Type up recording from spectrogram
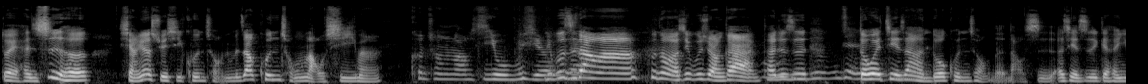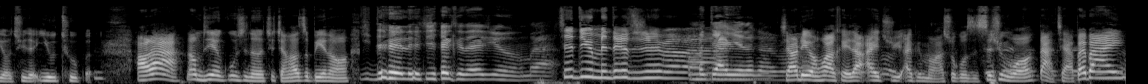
对，很适合想要学习昆虫。你们知道昆虫老师吗？昆虫老师我不喜欢，你不知道吗？昆虫老师不喜欢看，他就是都会介绍很多昆虫的老师，而且是一个很有趣的 YouTube。好啦，那我们今天的故事呢，就讲到这边哦。记得留下给他形容的，先订阅我们这个直播，我们家里那个。想要留言的话，可以到 IG 爱比妈妈说故事私讯我，大家拜拜。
